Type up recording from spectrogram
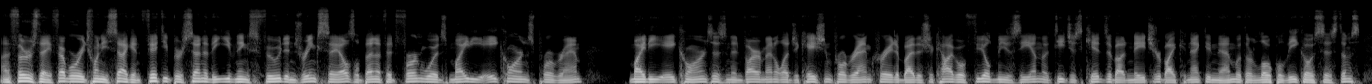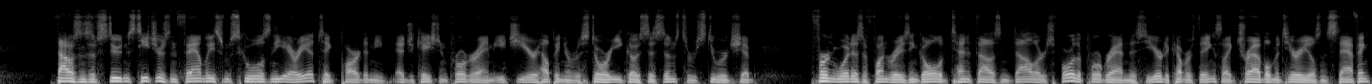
On Thursday, February 22nd, 50% of the evening's food and drink sales will benefit Fernwood's Mighty Acorns program. Mighty Acorns is an environmental education program created by the Chicago Field Museum that teaches kids about nature by connecting them with their local ecosystems. Thousands of students, teachers, and families from schools in the area take part in the education program each year, helping to restore ecosystems through stewardship. Fernwood has a fundraising goal of $10,000 for the program this year to cover things like travel, materials, and staffing.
